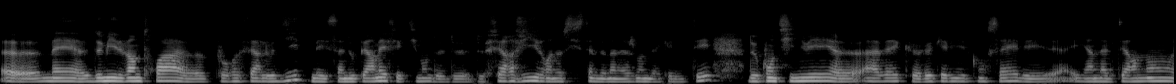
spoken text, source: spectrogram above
mai 2023 euh, pour refaire l'audit, mais ça nous permet effectivement de, faire vivre nos systèmes de management de la qualité, de continuer euh, avec le cabinet de conseil et, un alternant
